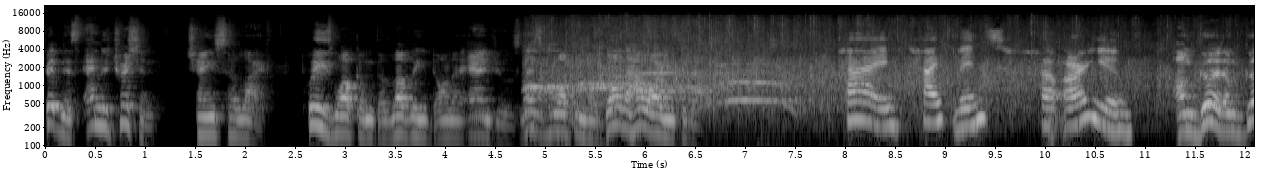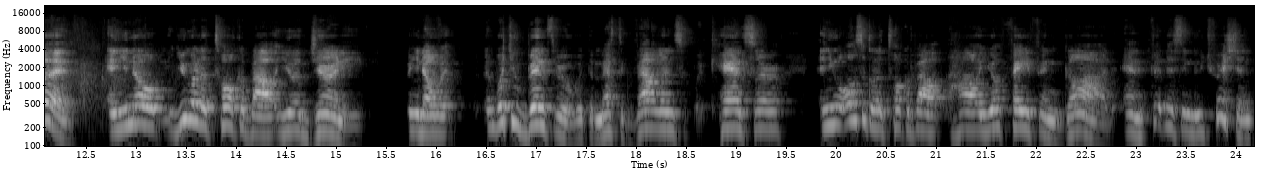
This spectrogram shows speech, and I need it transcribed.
fitness, and nutrition changed her life. Please welcome the lovely Donna Andrews. Let's welcome her. Donna, how are you today? Hi. Hi, Vince. How are you? I'm good. I'm good. And you know, you're going to talk about your journey, you know, with what you've been through with domestic violence, with cancer, and you're also going to talk about how your faith in God and fitness and nutrition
